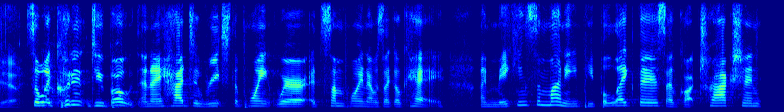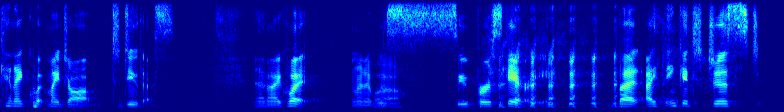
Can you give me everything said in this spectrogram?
Yeah. So I couldn't do both. And I had to reach the point where at some point I was like, okay, I'm making some money. People like this. I've got traction. Can I quit my job to do this? And I quit. And it was Wow. Super scary. but I think it's just,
